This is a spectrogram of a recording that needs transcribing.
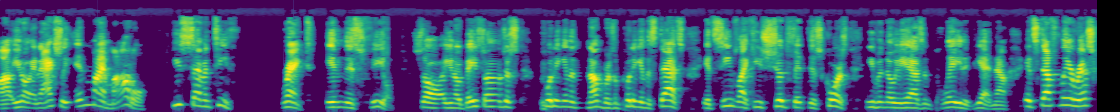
Uh, you know, and actually in my model, he's 17th ranked in this field. So, you know, based on just putting in the numbers and putting in the stats, it seems like he should fit this course, even though he hasn't played it yet. Now, it's definitely a risk,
